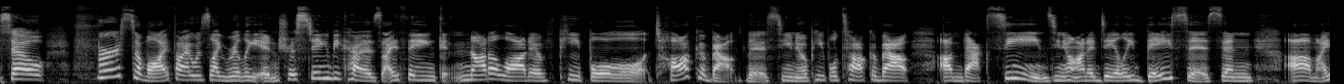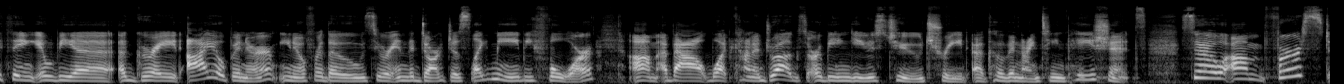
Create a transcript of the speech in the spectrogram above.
So, first of all, I thought it was like really interesting because I think not a lot of people talk about this. You know, people talk about um, vaccines, you know, on a daily basis. And um, I think it would be a, a great eye opener, you know, for those who are in the dark, just like me before, um, about what kind of drugs are being used to treat uh, COVID 19 patients. So, um, first,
